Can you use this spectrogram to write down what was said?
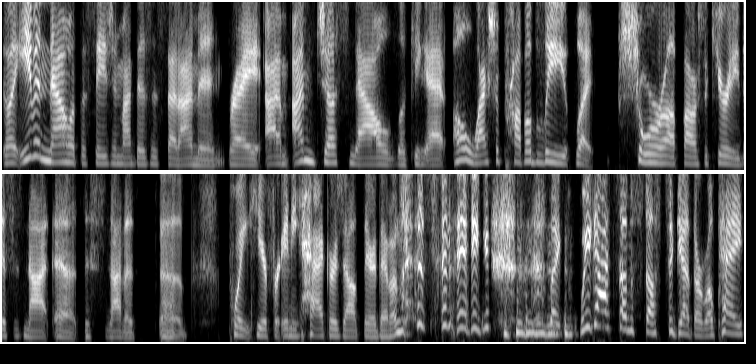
like even now at the stage in my business that I'm in, right? I'm I'm just now looking at, oh, I should probably like shore up our security. This is not a this is not a, a point here for any hackers out there that are listening. like we got some stuff together, okay?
